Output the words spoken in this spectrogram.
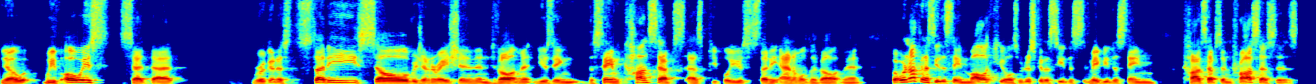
you know, we've always said that we're going to study cell regeneration and development using the same concepts as people use to study animal development, but we're not going to see the same molecules. We're just going to see this, maybe the same concepts and processes.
